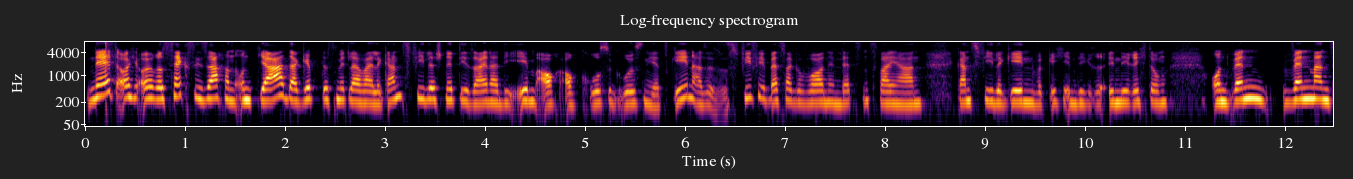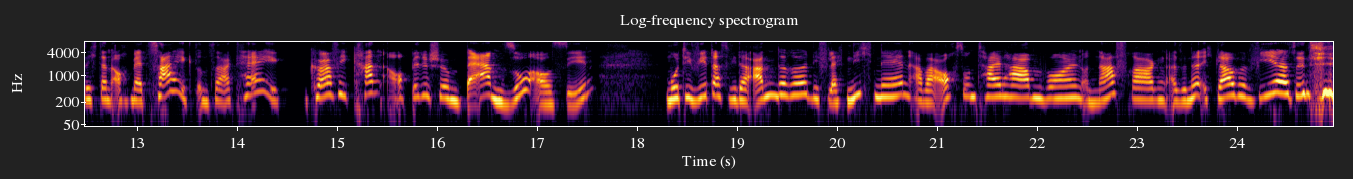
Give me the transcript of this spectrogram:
näht euch eure sexy Sachen. Und ja, da gibt es mittlerweile ganz viele Schnittdesigner, die eben auch auf große Größen jetzt gehen. Also es ist viel, viel besser geworden in den letzten zwei Jahren. Ganz viele gehen wirklich in die, in die Richtung. Und wenn, wenn man sich dann auch mehr zeigt und sagt, hey, Curvy kann auch bitteschön bam so aussehen, motiviert das wieder andere, die vielleicht nicht nähen, aber auch so ein Teil haben wollen und nachfragen. Also, ne, ich glaube, wir sind hier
